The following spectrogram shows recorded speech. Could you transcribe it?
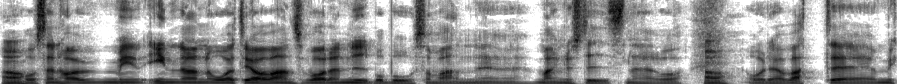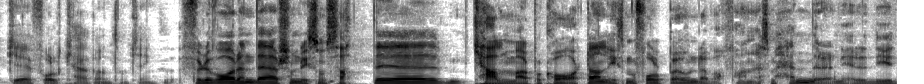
Ja. Och sen har min, innan året jag vann så var det en Nybrobo som vann eh, Magnus Diesner och, Ja. och det har varit eh, mycket folk här runt omkring. För det var den där som liksom satte Kalmar på kartan liksom. Och folk började undra vad fan är det som händer där nere. Det är,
